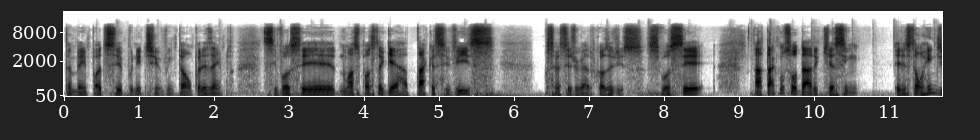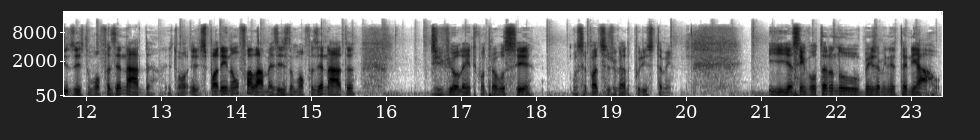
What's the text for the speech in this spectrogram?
também pode ser punitivo. Então, por exemplo, se você, numa suposta guerra, ataca civis, você vai ser julgado por causa disso. Se você ataca um soldado que, assim, eles estão rendidos, eles não vão fazer nada. Eles, tão, eles podem não falar, mas eles não vão fazer nada de violento contra você você pode ser julgado por isso também. E assim, voltando no Benjamin Netanyahu,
